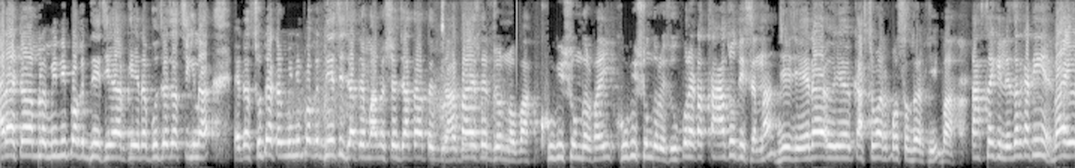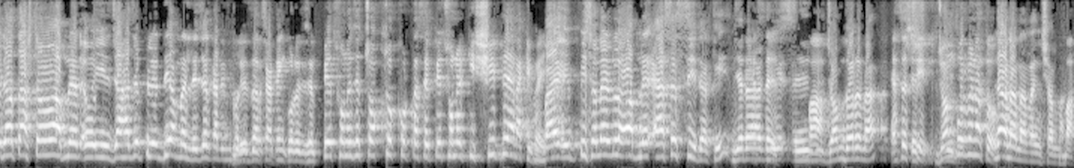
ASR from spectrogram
আর একটা আমরা মিনি পকেট দিয়েছি আর কি এটা বোঝা যাচ্ছে কিনা। এটা ছোট একটা মিনি পকেট দিয়েছি যাতে মানুষের যাতায়াতের যাতায়াতের জন্য বাহ খুবই সুন্দর ভাই খুবই সুন্দর হয়েছে। উপরে একটা তাজও দিছেন না? জি জি এটা ওই কাস্টমার পছন্দ আর কি। বাহ তাজটা কি লেজার কাটিং এর? ভাই এটা তাজটাও আপনার ওই জাহাজের প্লেট দিয়ে আমরা লেজার কাটিং করে লেজার কাটিং করে দিয়েছেন। পেছনে যে চকচক করতেছে পেছনের কি শীট দেয় নাকি ভাই? ভাই এই পিছনের হলো আপনার এসএস সিট আর কি যেটা। জম ধরে না। এসএস শীট জম করবে না তো? না না না না বাহ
